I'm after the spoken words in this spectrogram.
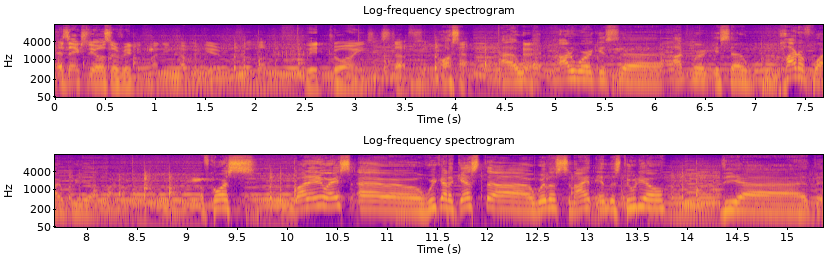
That's actually also really funny cover here with a lot of weird drawings and stuff. So, Awesome. Uh, artwork is uh, artwork is uh, part of why we are. Of course. But anyways, uh, we got a guest uh, with us tonight in the studio. The uh, the,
